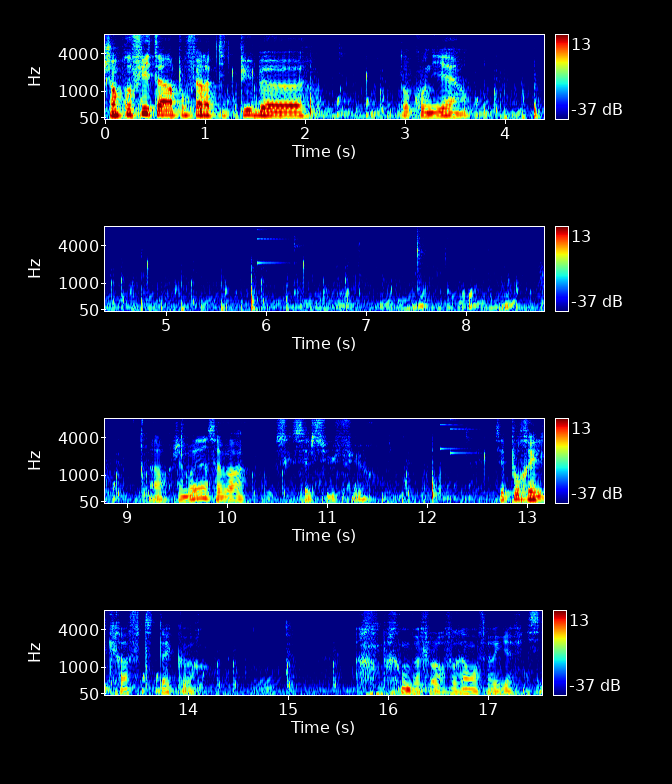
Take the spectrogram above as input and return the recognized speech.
J'en profite hein, pour faire la petite pub euh, tant qu'on y est. Hein. Alors, j'aimerais bien savoir ce que c'est le sulfure. C'est pour Railcraft, d'accord. Par contre, va falloir vraiment faire gaffe ici.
